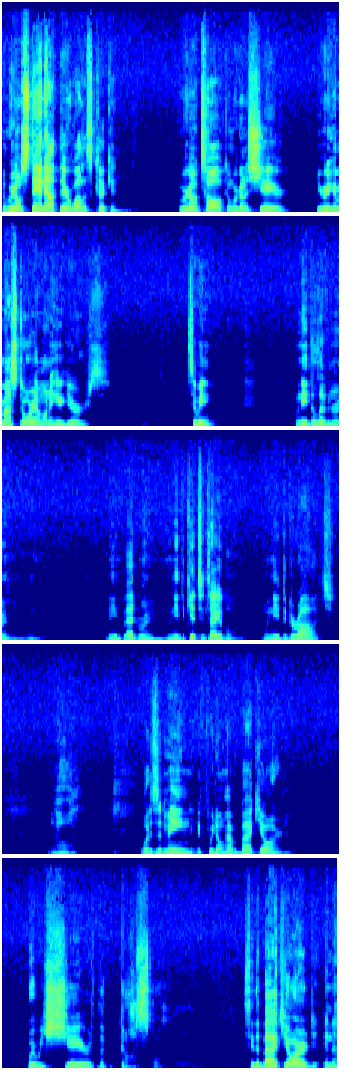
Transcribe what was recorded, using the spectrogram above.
And we're going to stand out there while it's cooking. We're going to talk and we're going to share. You're going to hear my story. I'm going to hear yours. See, we, we need the living room. We need the bedroom. We need the kitchen table. We need the garage. Y'all, what does it mean if we don't have a backyard where we share the gospel? See, the backyard in, the,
